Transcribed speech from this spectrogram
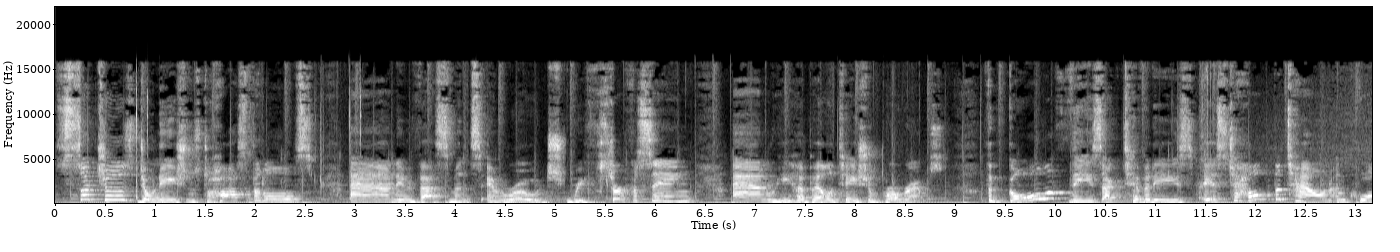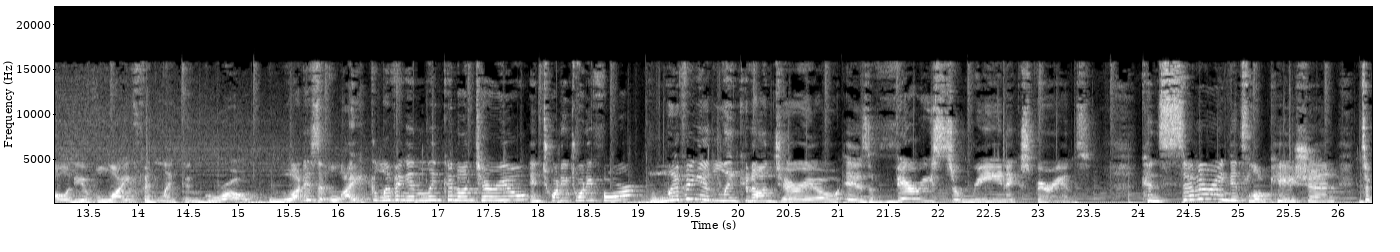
such as donations to hospitals and investments in roads resurfacing and rehabilitation programs. The goal of these activities is to help the town and quality of life in Lincoln grow. What is it like living in Lincoln, Ontario in 2024? Living in Lincoln, Ontario is a very serene experience. Considering its location, it's a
